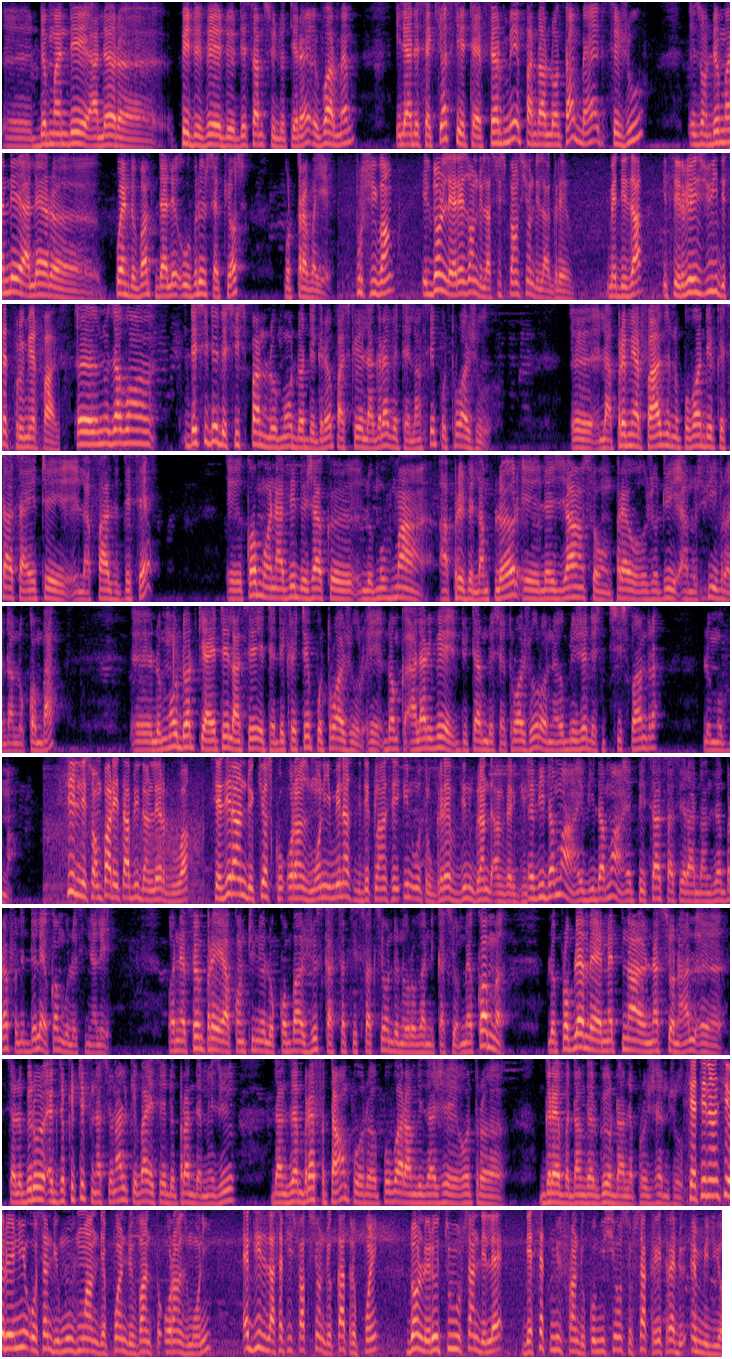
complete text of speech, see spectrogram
euh, demandé à leur euh, PDV de descendre sur le terrain, voire même, il y a de ces kiosques qui étaient fermés pendant longtemps, mais ce jour, ils ont demandé à leur point de vente d'aller ouvrir ces kiosques pour travailler. Poursuivant, il donne les raisons de la suspension de la grève. Mais déjà, il se réjouit de cette première phase. nous avons décidé de suspendre le mot d'ordre de grève parce que la grève était lancée pour trois jours. Euh, la première phase, nous pouvons dire que ça, ça a été la phase d'essai. Et comme on a vu déjà que le mouvement a pris de l'ampleur et les gens sont prêts aujourd'hui à nous suivre dans le combat, euh, le mot d'ordre qui a été lancé était décrété pour trois jours. Et donc, à l'arrivée du terme de ces trois jours, on est obligé de suspendre le mouvement. S'ils ne sont pas rétablis dans leurs droits, ces errants de kiosques Orange Money menacent de déclencher une autre grève d'une grande envergure. Évidemment, évidemment. Et puis ça, ça sera dans un bref délai, comme vous le signalez. On est fin prêt à continuer le combat jusqu'à satisfaction de nos revendications. Mais comme le problème est maintenant national, euh, c'est le bureau exécutif national qui va essayer de prendre des mesures dans un bref temps pour euh, pouvoir envisager autre grève d'envergure dans les prochains jours. Ces tenanciers réunis au sein du mouvement des points de vente Orange Money exigent la satisfaction de quatre points, dont le retour sans délai des 7 000 francs de commission sur chaque retrait de 1 million.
